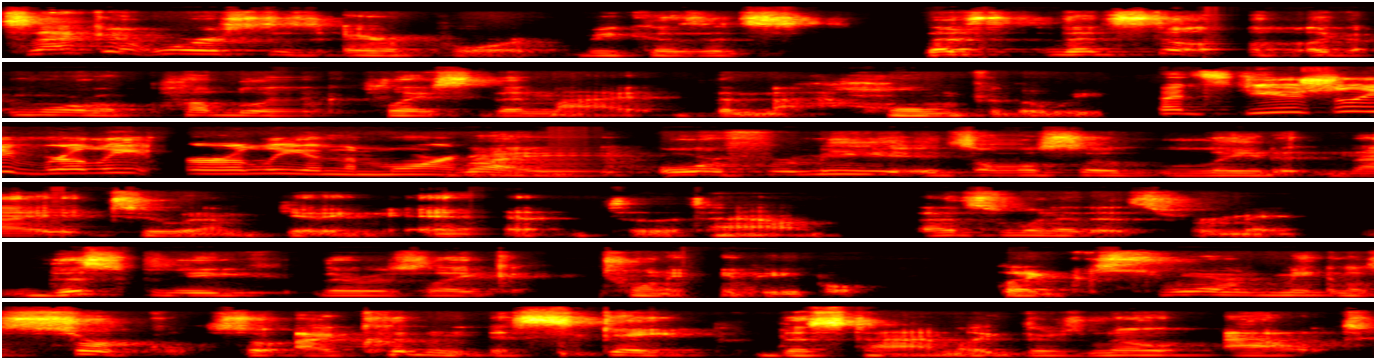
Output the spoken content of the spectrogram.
Second worst is airport because it's that's that's still like more of a public place than my than my home for the week. But it's usually really early in the morning. Right. Or for me, it's also late at night too, and I'm getting into the town. That's when it is for me. This week there was like 20 people, like swarmed me in a circle. So I couldn't escape this time. Like there's no out.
